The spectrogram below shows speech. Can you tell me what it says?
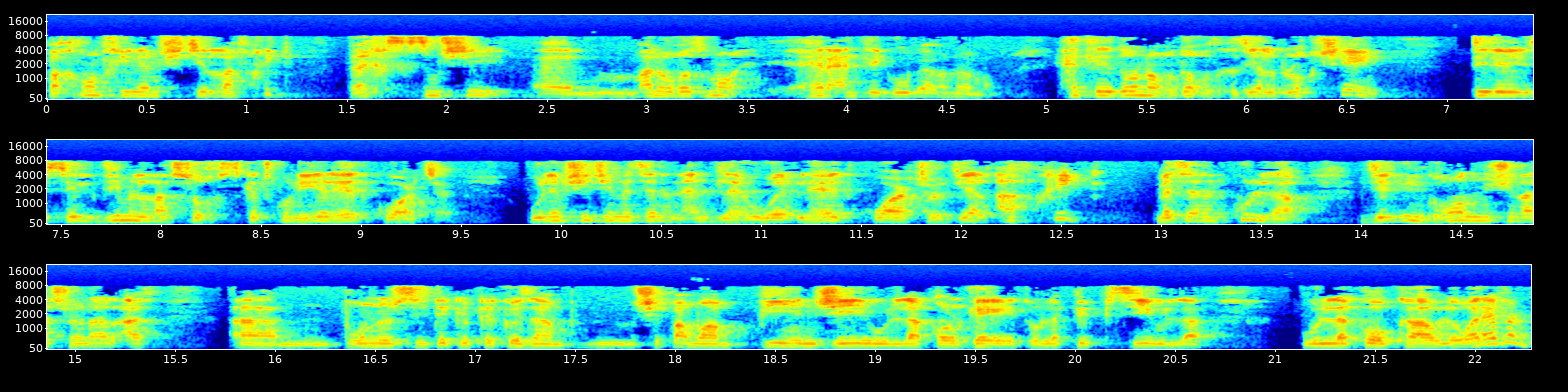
باغ كونتخ الا مشيتي لافريك غير خصك تمشي مالوغوزمون غير عند لي غوفرنمون حيت لي دونور دوغ ديال البلوك تشين سي سي ديما لا سورس كتكون هي الهيد كوارتر ولا مشيتي مثلا عند الهيد كوارتر ديال افريك مثلا كلها ديال اون غروند مولتي ناسيونال بور نو سيتي كو كيلكو زامبل شي با موا بي ان جي ولا كولغيت ولا بيبسي ولا ولا كوكا ولا وريفر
